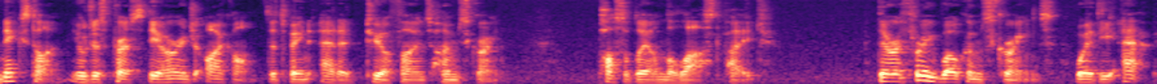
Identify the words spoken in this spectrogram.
Next time, you'll just press the orange icon that's been added to your phone's home screen, possibly on the last page. There are three welcome screens where the app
